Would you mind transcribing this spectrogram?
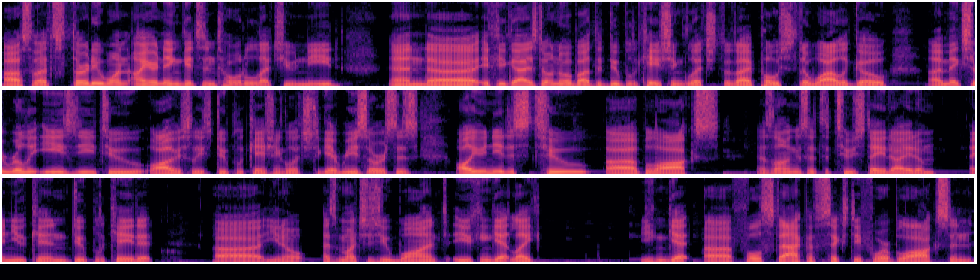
Uh, so that's 31 iron ingots in total that you need. And uh, if you guys don't know about the duplication glitch that I posted a while ago, uh, it makes it really easy to, obviously it's duplication glitch to get resources. All you need is two uh, blocks, as long as it's a two-state item, and you can duplicate it, uh, you know, as much as you want. You can get like, you can get a full stack of 64 blocks in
